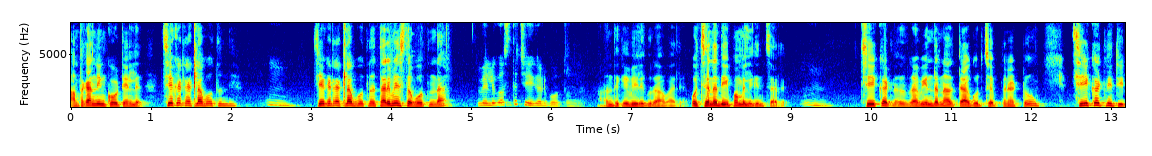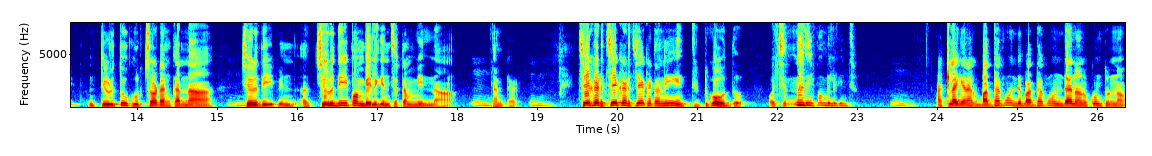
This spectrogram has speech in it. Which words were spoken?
అంతకన్నా ఇంకోటి ఏం లేదు. చీకటి ఎట్లా పోతుంది. చీకటి ఎట్లా పోతుంది? తరిమేస్తే పోతుందా? వెలుగొస్తే చీకటి పోతుంది. అందుకే వెలుగు రావాలి. ఓ చిన్న దీపం వెలిగించాలి. చీకటి రవీంద్రనాథ్ ఠాగూర్ చెప్పినట్టు చీకటిని తిడుతూ కూర్చోవడం కన్నా చిరుదీపం చిరుదీపం వెలిగించటం మిన్నా అంటాడు. చీకటి చీకటి చీకటి అని తిట్టుకోవద్దు. ఓ చిన్న దీపం వెలిగించు. అట్లాగే నాకు బద్ధకం ఉంది బద్ధకం ఉందని అనుకుంటున్నాం.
